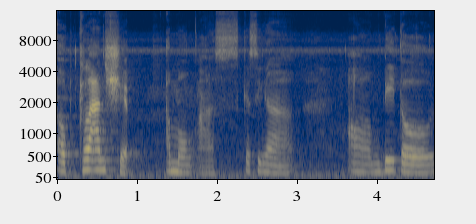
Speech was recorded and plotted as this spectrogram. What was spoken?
of clanship among us kasi nga um, dito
